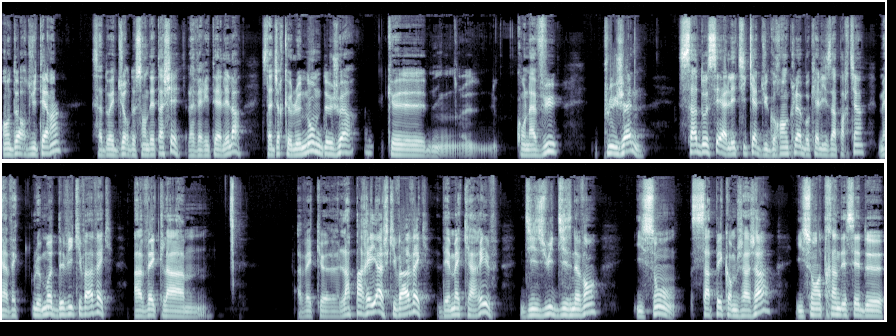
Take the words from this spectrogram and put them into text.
en dehors du terrain, ça doit être dur de s'en détacher. La vérité, elle est là. C'est-à-dire que le nombre de joueurs que qu'on a vu plus jeunes s'adosser à l'étiquette du grand club auquel ils appartiennent, mais avec le mode de vie qui va avec avec la avec euh, l'appareillage qui va avec des mecs qui arrivent 18, 19 ans, ils sont sapés comme Jaja. Ils sont en train d'essayer de,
